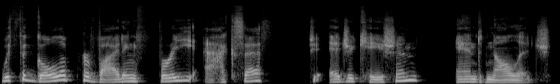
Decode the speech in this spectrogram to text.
with the goal of providing free access to education and knowledge.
